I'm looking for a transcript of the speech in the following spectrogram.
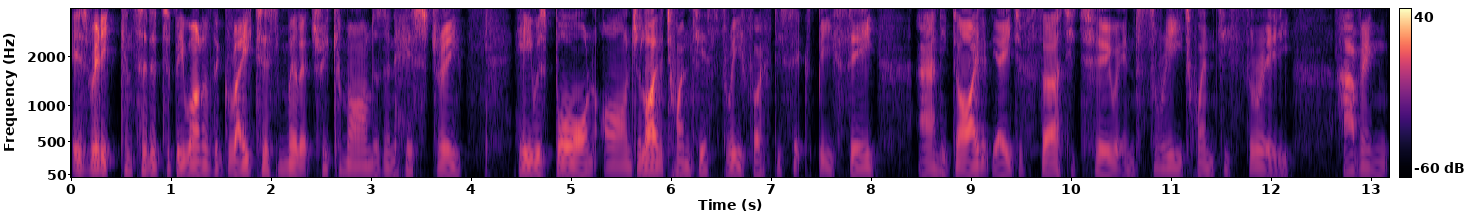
is really considered to be one of the greatest military commanders in history. He was born on July the 20th, 356 BC, and he died at the age of 32 in 323, having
